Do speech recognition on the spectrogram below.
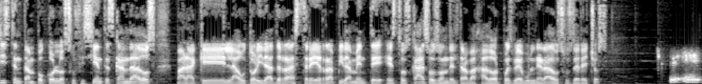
existen tampoco los suficientes candados para que la autoridad rastree rápidamente estos casos donde el trabajador pues ve vulnerados sus derechos. Eh, eh,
